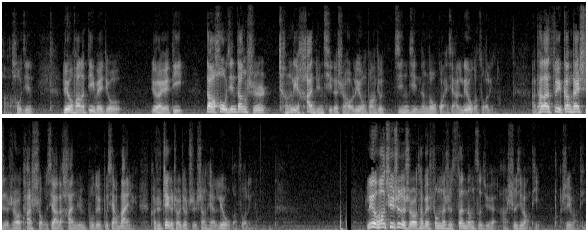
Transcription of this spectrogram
啊后金，李永芳的地位就越来越低。到后金当时成立汉军旗的时候，李永芳就仅仅能够管辖六个左领了。啊，他在最刚开始的时候，他手下的汉军部队不下万余，可是这个时候就只剩下六个左领了。李永芳去世的时候，他被封的是三等子爵啊，世袭罔替，世袭罔替。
